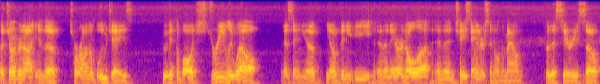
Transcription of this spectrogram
a juggernaut in the Toronto Blue Jays, who hit the ball extremely well. And saying you have you know Vinny V and then Aaron Nola and then Chase Anderson on the mound for this series, so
